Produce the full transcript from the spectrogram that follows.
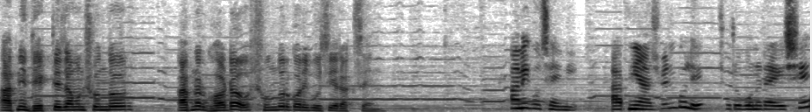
আপনি দেখতে যেমন সুন্দর, আপনার ঘরটাও সুন্দর করে গুছিয়ে রাখছেন। আমি গুছাইনি। আপনি আসবেন বলে ছোট বোনেরা এসে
